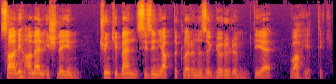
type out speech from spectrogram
Salih amel işleyin çünkü ben sizin yaptıklarınızı görürüm diye vahyettik.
